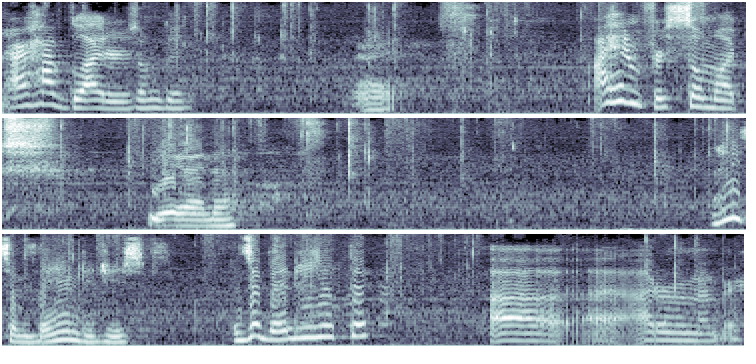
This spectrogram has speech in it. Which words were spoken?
I have gliders. I'm good. Alright. I hit him for so much. Yeah, I know. I need some bandages. Is there bandages up there? Uh, I, I don't remember.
